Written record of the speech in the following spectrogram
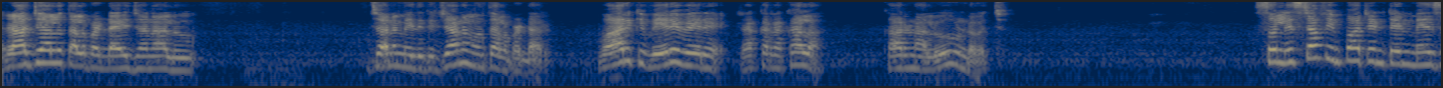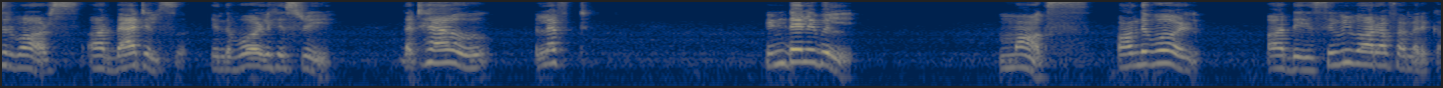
రాజ్యాలు తలపడ్డాయి జనాలు జనం మీదకి జనము తలపడ్డారు. వారికి వేరే వేరే రకరకాల కారణాలు ఉండవచ్చు. So, list of important 10 major wars or battles in the world history that have left indelible marks on the world are the Civil War of America,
